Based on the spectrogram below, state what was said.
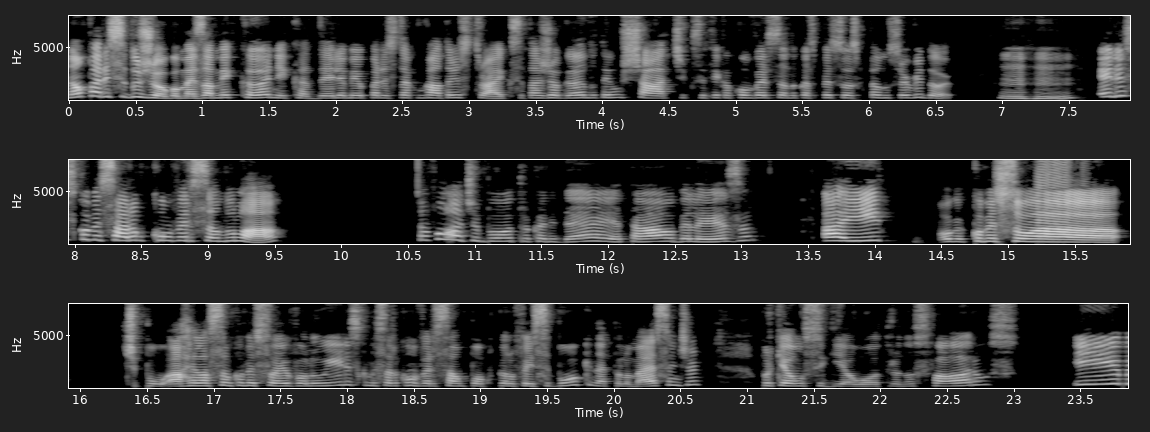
não parecido o jogo, mas a mecânica dele é meio parecida com Counter-Strike. Você tá jogando, tem um chat que você fica conversando com as pessoas que estão no servidor. Uhum. Eles começaram conversando lá. Tava lá de boa, trocando ideia e tal, beleza. Aí começou a. Tipo, a relação começou a evoluir, eles começaram a conversar um pouco pelo Facebook, né? Pelo Messenger, porque um seguia o outro nos fóruns. E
